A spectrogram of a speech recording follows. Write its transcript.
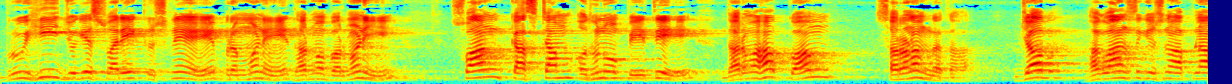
ब्रूही जोगेश्वरे कृष्णे ब्रह्मणे धर्म ब्रह्मणि स्वांग कष्टम अधुनो पेते धर्म कम शरणम गता। जब भगवान श्री कृष्ण अपना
